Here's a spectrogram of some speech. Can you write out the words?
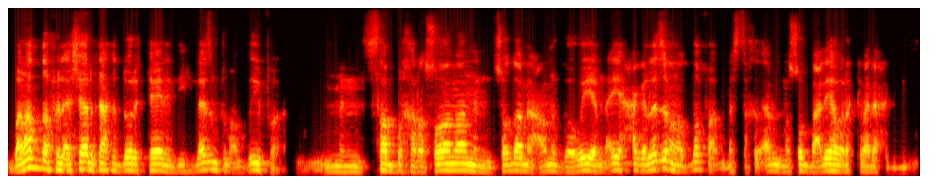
بنظف الأشاير بتاعت الدور الثاني دي. لازم تبقى نظيفة. من صب خرسانة من صدى من العوامل الجويه من أي حاجة لازم أنظفها قبل ما أصب عليها وأركب عليها حديد. جديد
